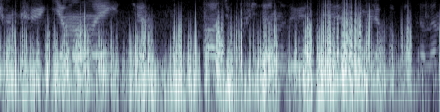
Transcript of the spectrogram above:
Çünkü yem almaya gideceğim. Azıcık kuşlarımızı gösterelim. Böyle kapatalım.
